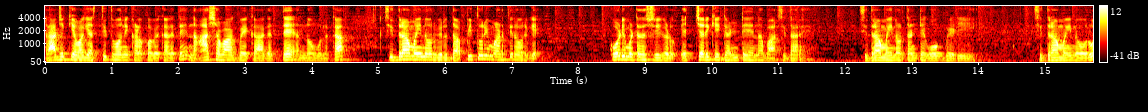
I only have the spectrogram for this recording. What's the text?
ರಾಜಕೀಯವಾಗಿ ಅಸ್ತಿತ್ವವನ್ನೇ ಕಳ್ಕೋಬೇಕಾಗತ್ತೆ, ನಾಶವಾಗಬೇಕಾಗತ್ತೆ ಅನ್ನೋ ಮೂಲಕ ಸಿದ್ದರಾಮಯ್ಯನವ್ರ ವಿರುದ್ಧ ಪಿತೂರಿ ಮಾಡ್ತಿರೋರಿಗೆ ಕೋಡಿಮಠದ ಶ್ರೀಗಳು ಎಚ್ಚರಿಕೆ ಗಂಟೆಯನ್ನು ಬಾರಿಸಿದ್ದಾರೆ. ಸಿದ್ದರಾಮಯ್ಯನವ್ರ ತಂಟೆಗೆ ಹೋಗಬೇಡಿ. ಸಿದ್ದರಾಮಯ್ಯನವರು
